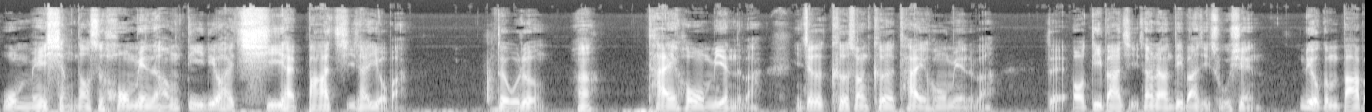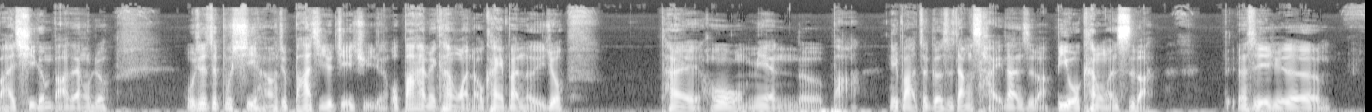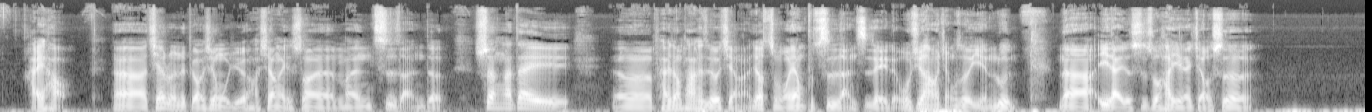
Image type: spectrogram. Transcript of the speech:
我没想到是后面的，好像第六还七还八集才有吧？对，我就啊，太后面了吧？你这个刻算刻的太后面了吧？对，哦，第八集张嘉伦第八集出现。六跟八吧，还七跟八这样，我就我觉得这部戏好像就八集就结局了。我八还没看完呢，我看一半而已，就太后面了吧？你把这个是当彩蛋是吧？逼我看完是吧？对，但是也觉得还好。那嘉伦的表现，我觉得好像也算蛮自然的。虽然他在呃台中 Podcast 有讲啊，要怎么样不自然之类的，我觉得好像讲过这个言论。那一来就是说他演的角色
